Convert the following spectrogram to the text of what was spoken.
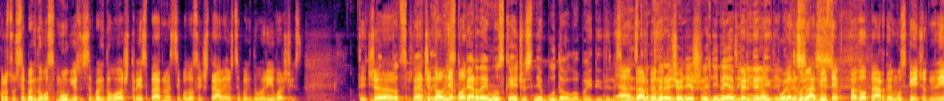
kurios užsibaigdavo smūgiais, užsibaigdavo aštriais perdavimais į bados aikštelę ir užsibaigdavo įvarčiais. Tai čia, žinai, čia gal ne... Perdavimų skaičius nebūdavo labai didelis. Ne, perdavimų dviračio neišradinėjom per nelik po. Bet kuriuo atveju vis tiek pagal perdavimų skaičių nei,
